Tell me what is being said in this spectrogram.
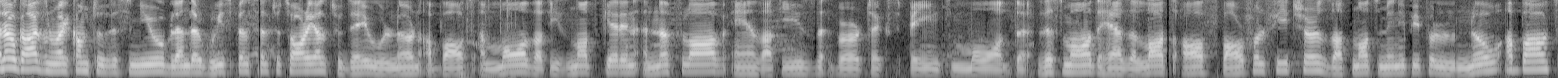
Hello guys and welcome to this new Blender Grease Pencil tutorial. Today we will learn about a mod that is not getting enough love and that is Vertex Paint mod. This mod has a lot of powerful features that not many people know about.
